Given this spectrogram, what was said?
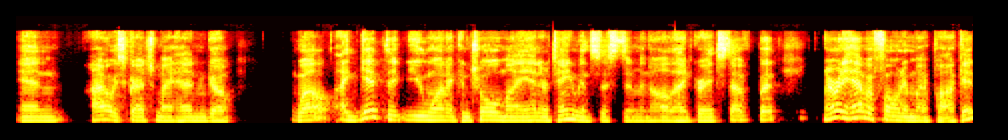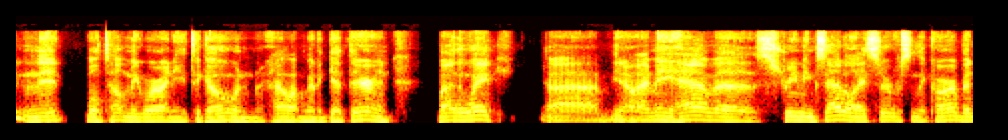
And I always scratch my head and go, well, I get that you want to control my entertainment system and all that great stuff, but I already have a phone in my pocket and it will tell me where I need to go and how I'm going to get there. And by the way, uh, you know, I may have a streaming satellite service in the car, but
